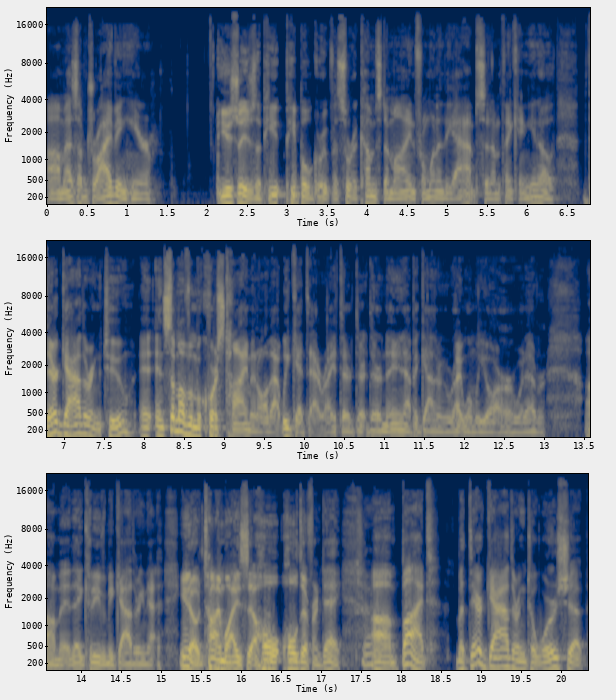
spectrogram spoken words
Um, as I'm driving here, usually there's a pe- people group that sort of comes to mind from one of the apps and i'm thinking you know they're gathering too and, and some of them of course time and all that we get that right they're, they're, they're they may not be gathering right when we are or whatever um, they could even be gathering that you know time wise a whole whole different day sure. um, but but they're gathering to worship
